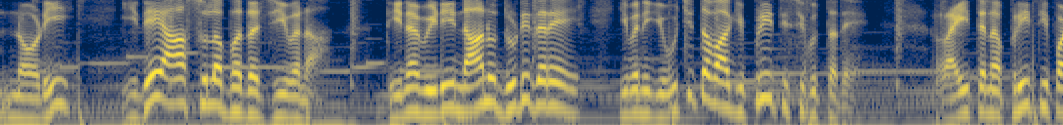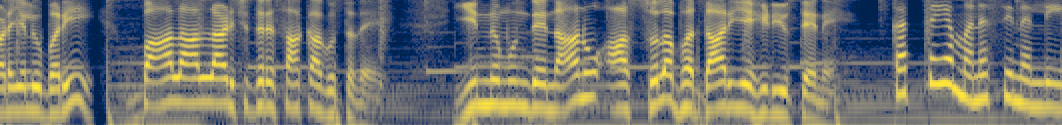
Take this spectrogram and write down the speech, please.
ನೋಡಿ ಇದೇ ಆ ಸುಲಭದ ಜೀವನ. ದಿನವಿಡೀ ನಾನು ದುಡಿದರೆ ಇವನಿಗೆ ಉಚಿತವಾಗಿ ಪ್ರೀತಿ ಸಿಗುತ್ತದೆ. ರೈತನ ಪ್ರೀತಿ ಪಡೆಯಲು ಬರೀ ಬಾಲ ಅಲ್ಲಾಡಿಸಿದರೆ ಸಾಕಾಗುತ್ತದೆ. ಇನ್ನು ಮುಂದೆ ನಾನು ಆ ಸುಲಭ ದಾರಿಯೇ ಹಿಡಿಯುತ್ತೇನೆ. ಕತ್ತೆಯ ಮನಸ್ಸಿನಲ್ಲಿ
